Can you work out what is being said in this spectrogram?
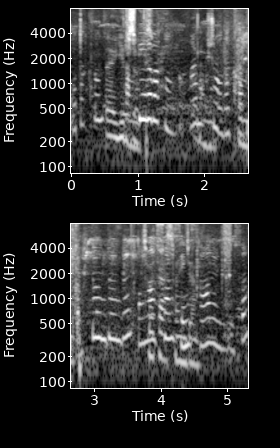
Odaklan. Hiçbir yere bakma. Parmak ucuna odaklan. Dön dön dön. Ondan sonra seni sağa döndürüyorsa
